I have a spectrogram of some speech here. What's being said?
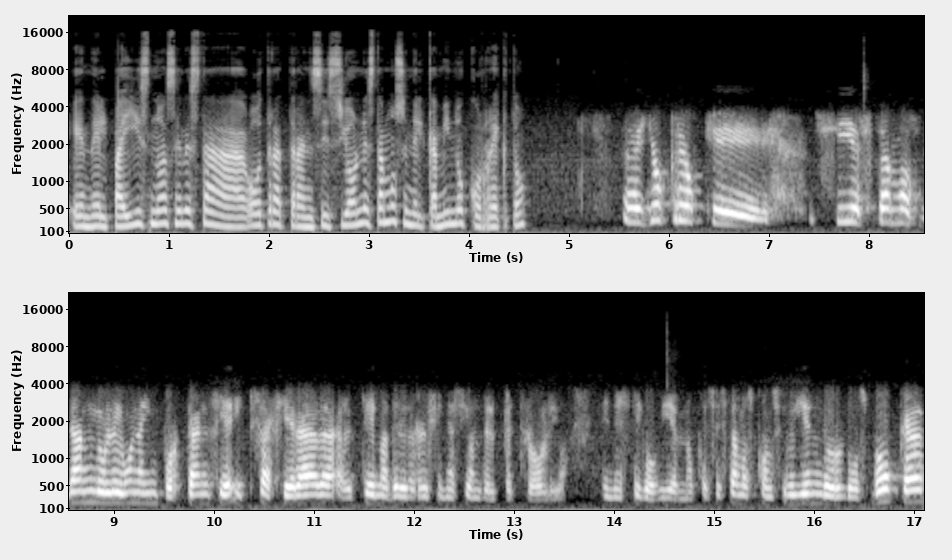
en el país, no hacer esta otra transición. ¿Estamos en el camino correcto? Eh, yo creo que sí estamos dándole una importancia exagerada al tema de la refinación del petróleo en este gobierno. Pues estamos construyendo dos bocas,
